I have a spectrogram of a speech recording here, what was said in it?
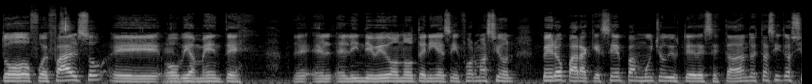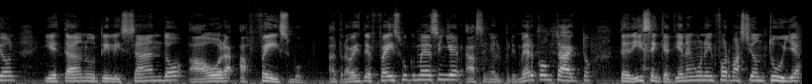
Todo fue falso. eh, obviamente el, el individuo no tenía esa información, pero para que sepan, muchos de ustedes se está dando esta situación y están utilizando ahora a Facebook. A través de Facebook Messenger hacen el primer contacto, te dicen que tienen una información tuya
